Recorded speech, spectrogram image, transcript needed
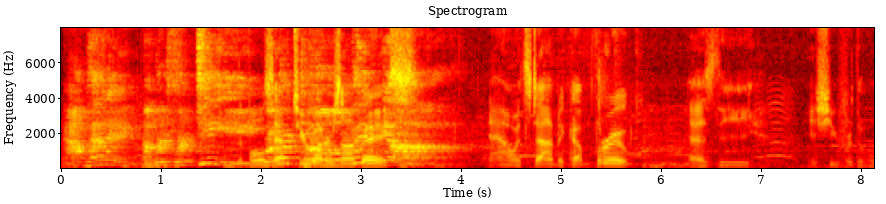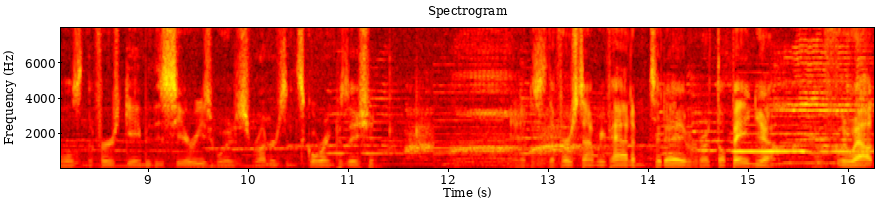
Now batting, number 13. The Bulls have two runners on base. Now it's time to come through. As the issue for the Bulls in the first game of this series was runners in scoring position. And this is the first time we've had him today, Roberto Pena, who flew out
